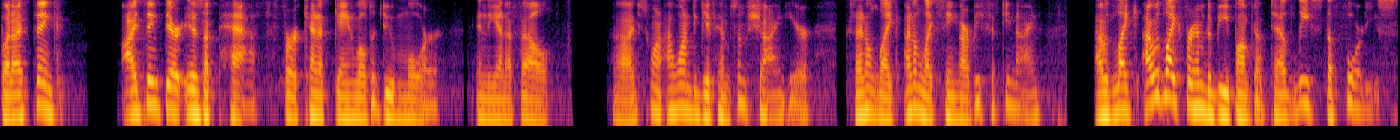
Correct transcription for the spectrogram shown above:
but I think I think there is a path for Kenneth Gainwell to do more in the NFL. Uh, I just want I wanted to give him some shine here because I don't like I don't like seeing RB fifty nine. I would like I would like for him to be bumped up to at least the 40s.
